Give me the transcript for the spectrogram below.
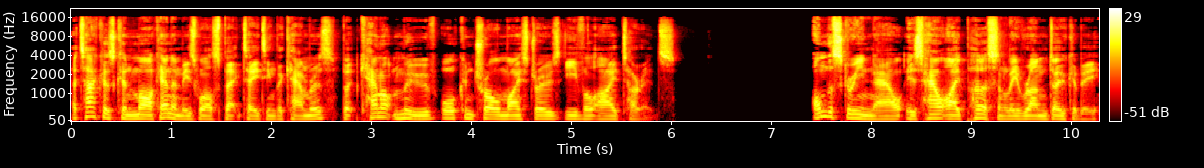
Attackers can mark enemies while spectating the cameras, but cannot move or control Maestro's Evil Eye turrets. On the screen now is how I personally run Dokkaebi.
